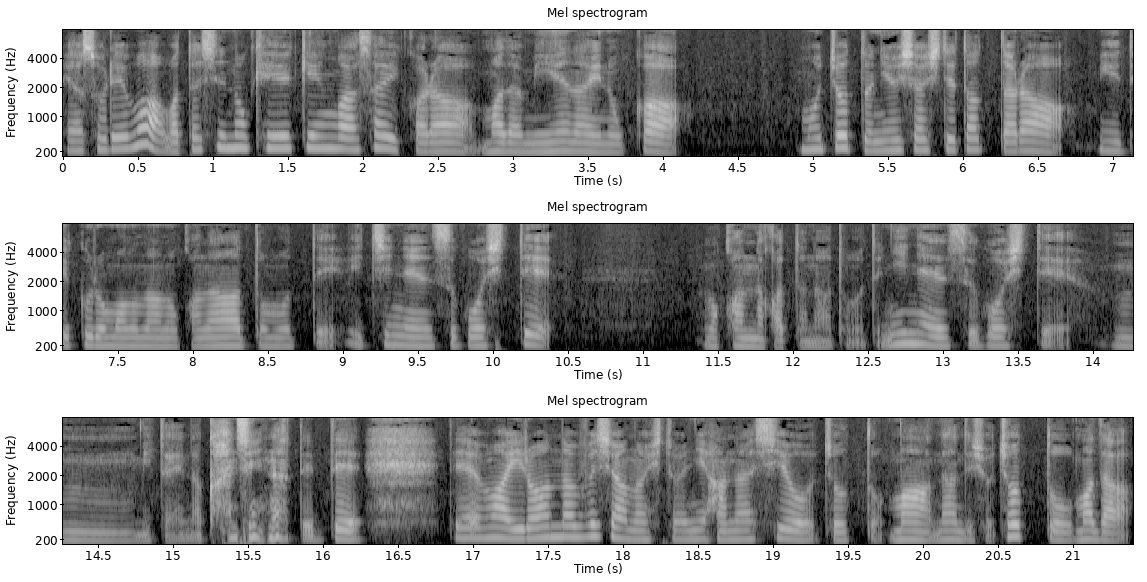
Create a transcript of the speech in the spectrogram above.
いやそれは私の経験が浅いからまだ見えないのかもうちょっと入社してたったら見えてくるものなのかなと思って1年過ごして分かんなかったなと思って2年過ごしてうーんみたいな感じになっててでまあいろんな部署の人に話をちょっとまあなんでしょうちょっとまだ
